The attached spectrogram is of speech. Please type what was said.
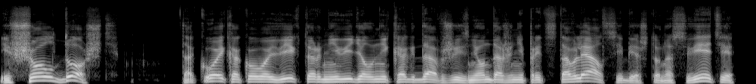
И шел дождь. Такой, какого Виктор не видел никогда в жизни. Он даже не представлял себе, что на свете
